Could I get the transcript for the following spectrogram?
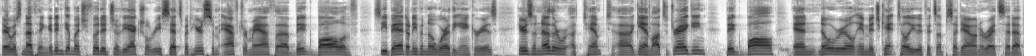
there was nothing. I didn't get much footage of the actual resets, but here's some aftermath. A big ball of seabed. I Don't even know where the anchor is. Here's another attempt. Uh, again, lots of dragging, big ball, and no real image. Can't tell you if it's upside down or right side up.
